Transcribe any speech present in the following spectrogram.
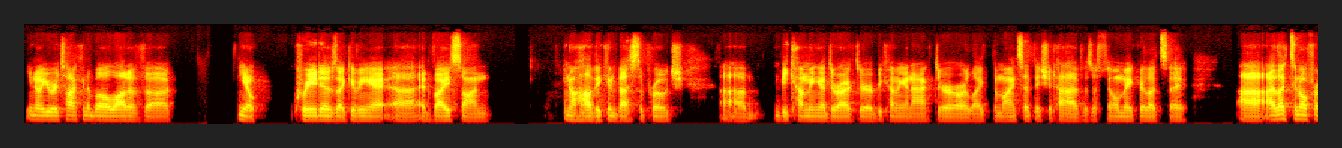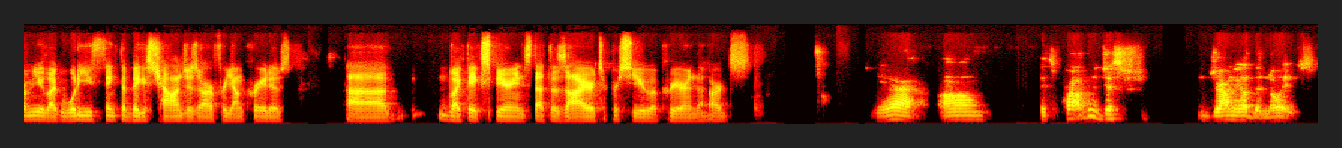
You know, you were talking about a lot of, uh, you know, creatives like giving uh, advice on, you know, how they can best approach uh, becoming a director or becoming an actor or like the mindset they should have as a filmmaker, let's say. Uh, I'd like to know from you, like, what do you think the biggest challenges are for young creatives, uh, like they experience that desire to pursue a career in the arts? Yeah, um, it's probably just drowning out the noise,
